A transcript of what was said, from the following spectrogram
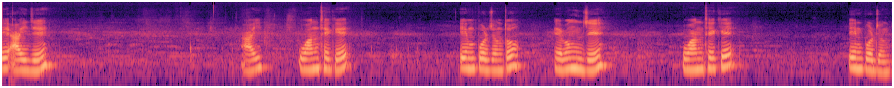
A I J I one থেকে এম পর্যন্ত এবং জে ওয়ান থেকে এন পর্যন্ত।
